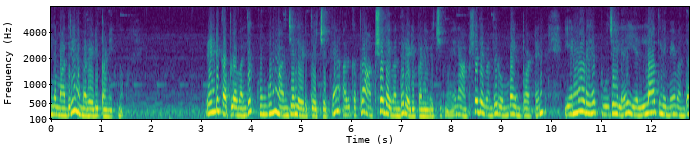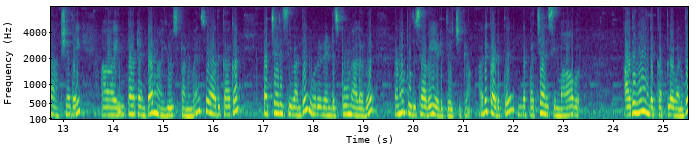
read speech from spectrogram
இந்த மாதிரி நம்ம ரெடி பண்ணிக்கணும். ரெண்டு கப்பில் வந்து குங்குமம் மஞ்சள் எடுத்து வச்சுருக்கேன். அதுக்கப்புறம் அக்ஷதை வந்து ரெடி பண்ணி வச்சுக்கணும். ஏன்னா அக்ஷதை வந்து ரொம்ப இம்பார்ட்டண்ட் என்னுடைய பூஜையில் எல்லாத்துலேயுமே வந்து அக்ஷதை இம்பார்ட்டண்ட்டாக நான் யூஸ் பண்ணுவேன். ஸோ அதுக்காக பச்சரிசி வந்து ஒரு ரெண்டு ஸ்பூன் அளவு நம்ம புதுசாகவே எடுத்து வச்சுக்கலாம். அதுக்கடுத்து இந்த பச்சரிசி மாவு அதுவும் இந்த கப்பில் வந்து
